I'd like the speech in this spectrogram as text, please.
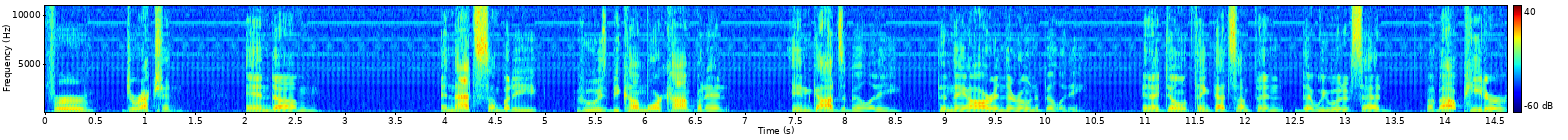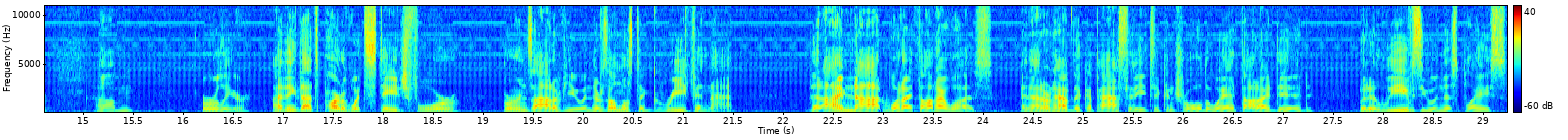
for direction. And um, and that's somebody who has become more confident in God's ability than they are in their own ability. And I don't think that's something that we would have said about Peter um, earlier. I think that's part of what stage four burns out of you. And there's almost a grief in that, that I'm not what I thought I was. And I don't have the capacity to control the way I thought I did. But it leaves you in this place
